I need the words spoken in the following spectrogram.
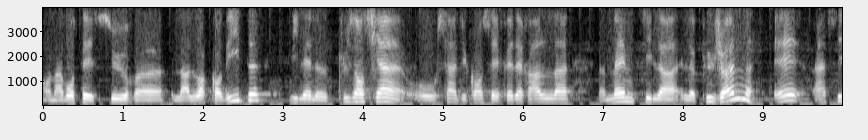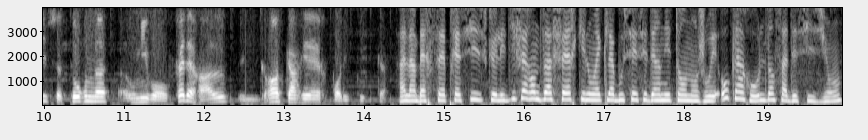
on a voté sur la loi Covid. Il est le plus ancien au sein du Conseil fédéral même s'il est le plus jeune, et ainsi se tourne au niveau fédéral une grande carrière politique. Alain Berset précise que les différentes affaires qui l'ont éclaboussé ces derniers temps n'ont joué aucun rôle dans sa décision.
